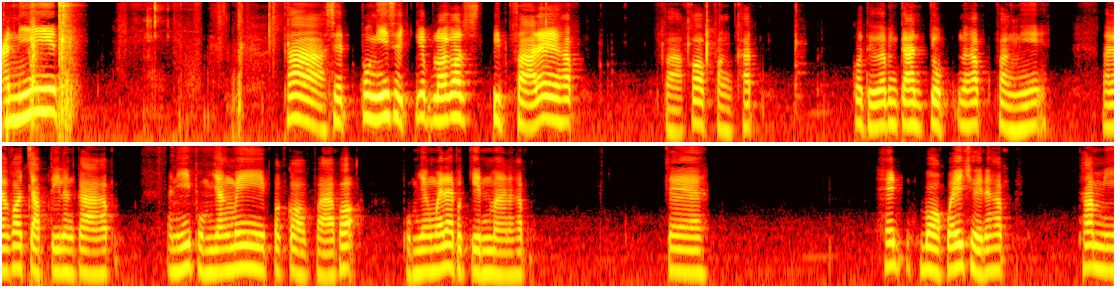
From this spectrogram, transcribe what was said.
อันนี้ ถ้าเสร็จพวกนี้เสร็จเรียบร้อยก็ปิดฝาได้ครับ ฝาครอบฝั่งคัด ก็ถือว่าเป็นการจบนะครับ ฝั่งนี้ แล้วก็จับตีลังกาครับ อันนี้ผมยังไม่ประกอบฝาเพราะผมยังไม่ได้ประเกันมานะครับ แต่ให้บอกไว้เฉยนะครับ ถ้ามี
